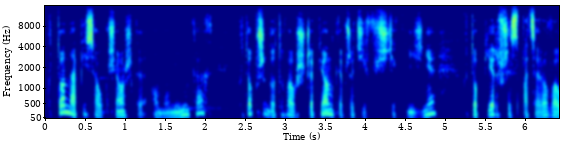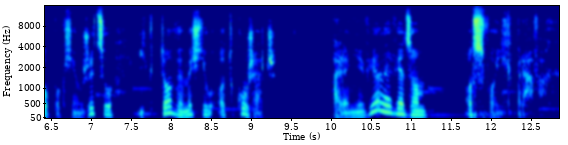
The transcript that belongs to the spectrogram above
kto napisał książkę o muminkach, kto przygotował szczepionkę przeciw wściekliźnie, kto pierwszy spacerował po księżycu i kto wymyślił odkurzacz, ale niewiele wiedzą o swoich prawach.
